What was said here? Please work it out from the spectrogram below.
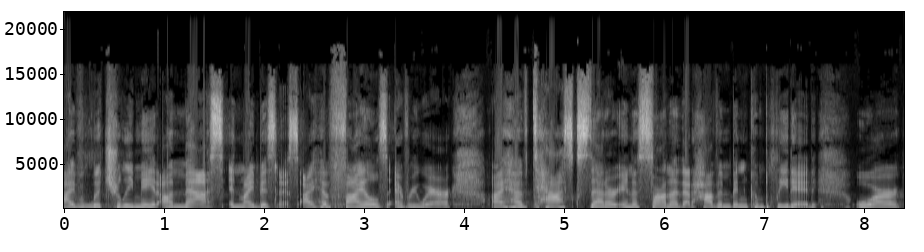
I've literally made a mess in my business. I have files everywhere. I have tasks that are in Asana that haven't been completed or,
